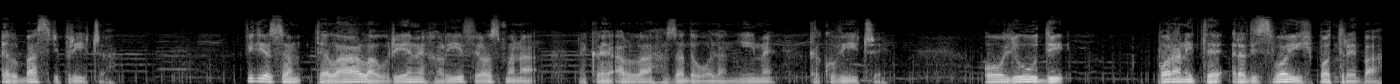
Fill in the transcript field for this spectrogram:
el Basri priča. Vidio sam Telala u vrijeme halife Osmana, neka je Allah zadovoljan njime, kako viče. O ljudi, poranite radi svojih potreba,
